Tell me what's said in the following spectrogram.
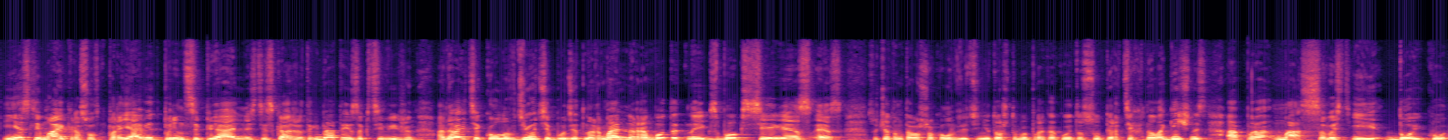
И если Microsoft проявит принципиальность и скажет, ребята из Activision, а давайте Call of Duty будет нормально работать на Xbox Series S. С учетом того, что Call of Duty не то чтобы про какую-то супертехнологичность, а про массовость и дойку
